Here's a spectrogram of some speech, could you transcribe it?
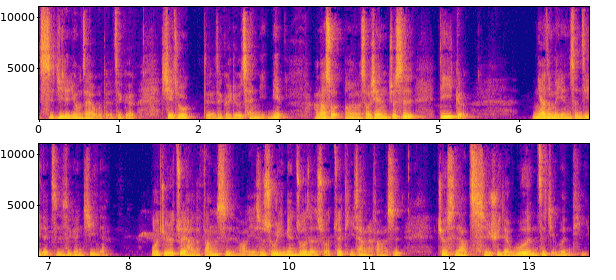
实际的用在我的这个写作的这个流程里面。好，那首呃，首先就是第一个，你要怎么延伸自己的知识跟技能？我觉得最好的方式啊，也是书里面作者所最提倡的方式，就是要持续的问自己问题。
